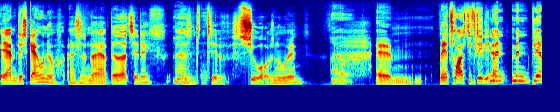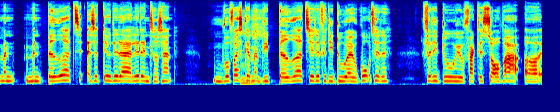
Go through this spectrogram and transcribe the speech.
Jamen, det skal hun jo, altså, når jeg er bedre til det. Ikke? Ja. Altså, det er syv år nu, ikke? Jo. Øhm, men jeg tror også, det er fordi, at, Men, men bliver man men bedre til... Altså, det er jo det, der er lidt interessant. Hvorfor skal man blive bedre til det? Fordi du er jo god til det. Fordi du er jo faktisk sårbar og,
